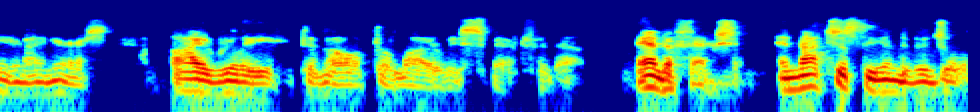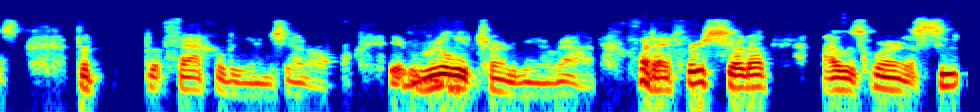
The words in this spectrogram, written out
eight or nine years, I really developed a lot of respect for them and affection, and not just the individuals, but but faculty in general. It really mm. turned me around. When I first showed up, I was wearing a suit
